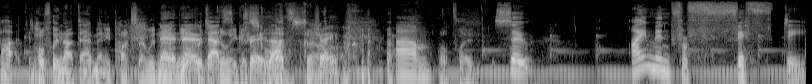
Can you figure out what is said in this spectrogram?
putt. Hopefully not that many putts. That would No, not be no, a particularly good true. score. That's so. true. Well played. So I'm in for 50.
